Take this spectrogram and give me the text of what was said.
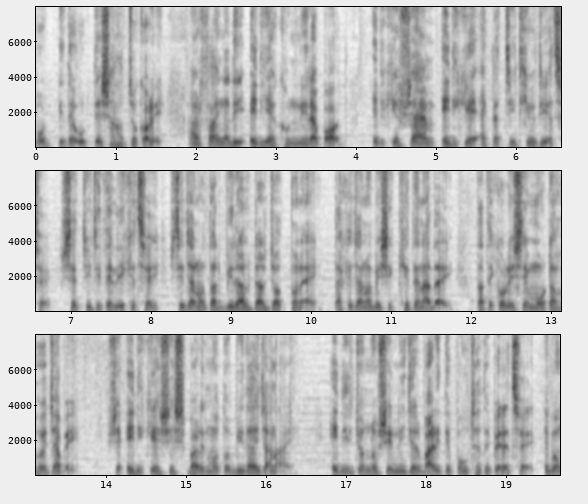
বোটটিতে উঠতে সাহায্য করে। আর ফাইনালি এডি এখন নিরাপদ। এদিকে শ্যাম এডিকে একটা চিঠিও দিয়েছে। সে চিঠিতে লিখেছে, সে যেন তার বিড়ালটার যত্ন নেয়, তাকে যেন বেশি খেতে না দেয়, তাতে করে সে মোটা হয়ে যাবে। সে এডিকে শেষবারের মতো বিদায় জানায়। এডির জন্য সে নিজের বাড়িতে পৌঁছাতে পেরেছে এবং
